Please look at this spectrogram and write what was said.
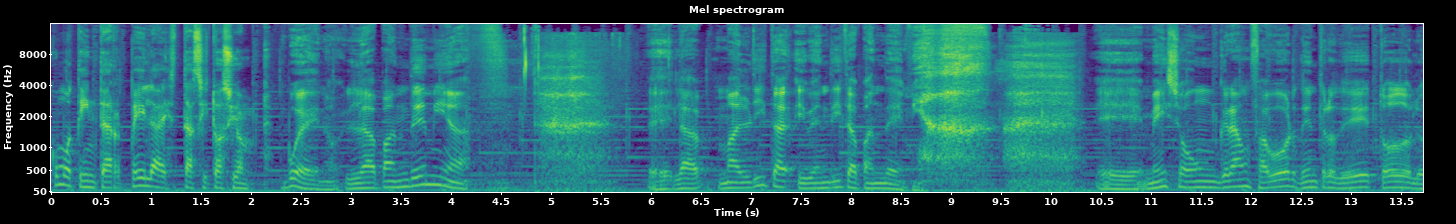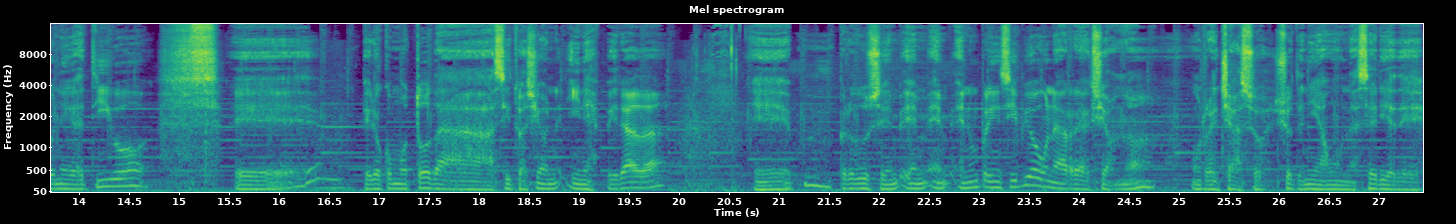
¿Cómo te interpela esta situación? Bueno, la pandemia, eh, la maldita y bendita pandemia, eh, me hizo un gran favor dentro de todo lo negativo, eh, pero como toda situación inesperada, produce en, un principio una reacción, ¿no? un rechazo. Yo tenía una serie de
